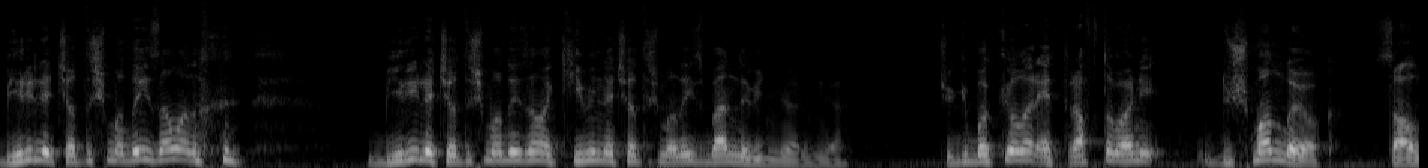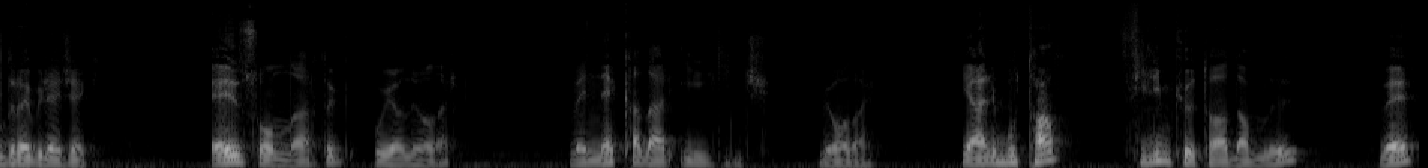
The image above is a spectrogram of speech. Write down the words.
Biriyle çatışmadayız ama biriyle çatışmadayız ama kiminle çatışmadayız ben de bilmiyorum diyor. Çünkü bakıyorlar etrafta hani düşman da yok saldırabilecek. En sonunda artık uyanıyorlar. Ve ne kadar ilginç bir olay. Yani bu tam film kötü adamlığı ve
